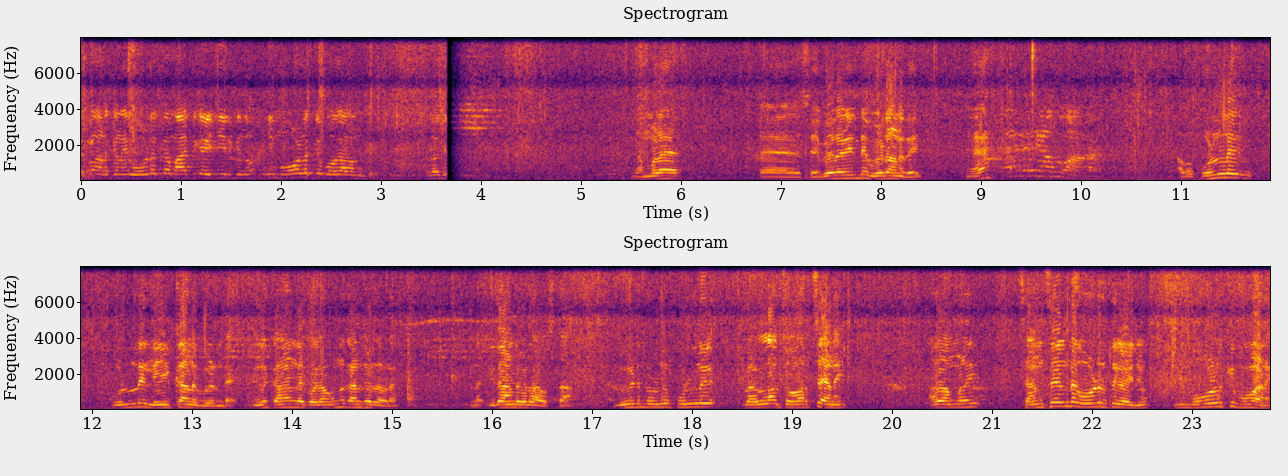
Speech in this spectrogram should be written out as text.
ഇപ്പോൾ നടക്കുന്നത് ഓടൊക്കെ മാറ്റി കഴിഞ്ഞിരിക്കുന്നു. ഇനി മോളിലൊക്കെ പോകാം നമുക്ക്. നമ്മളെ സെബിറലിന്റെ വീടാണിത്. ഏ? അപ്പൊ ഫുള്ള് ഫുള്ള് ലീക്കാണ് വീടിന്റെ. നിങ്ങൾ കാണില്ലേ കൊല? ഒന്ന് കാണിച്ചു കൊടുത്ത അവിടെ? ഇതാണ് ഇവിടെ അവസ്ഥ. വീടിന്റെ ഉള്ളിൽ ഫുള്ള് വെള്ളം ചോർച്ചയാണ്. അത് നമ്മൾ സൺസൈഡിന്റെ ഓട് എടുത്ത് കഴിഞ്ഞു. ഇനി മുകളിലേക്ക് പോവാണ്.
